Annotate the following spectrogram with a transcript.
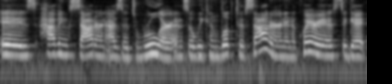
is having Saturn as its ruler. And so we can look to Saturn in Aquarius to get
